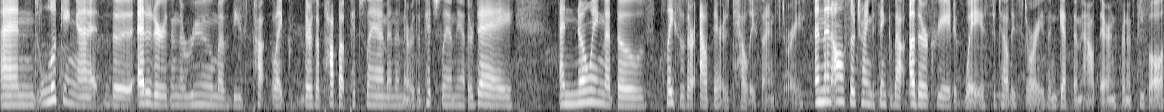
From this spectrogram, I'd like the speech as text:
and looking at the editors in the room of these like there's a pop-up pitch slam and then there was a pitch slam the other day and knowing that those places are out there to tell these science stories. And then also trying to think about other creative ways to tell these stories and get them out there in front of people.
